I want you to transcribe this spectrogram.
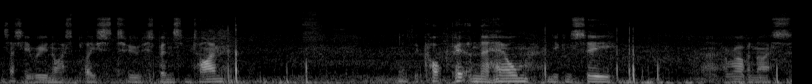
It's actually a really nice place to spend some time. Cockpit and the helm, and you can see uh, a rather nice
